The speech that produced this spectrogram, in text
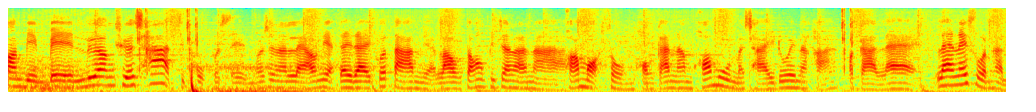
วามเบี่ยงเบนเรื่องเชื้อชาติ 16%เพราะฉะนั้นแล้วเนี่ยใด ๆ ก็ตามเนี่ยเราต้องพิจารณาความเหมาะสมของการนำข้อมูลมาใช้ด้วยนะคะ ประการแรก และในส่วนถัด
